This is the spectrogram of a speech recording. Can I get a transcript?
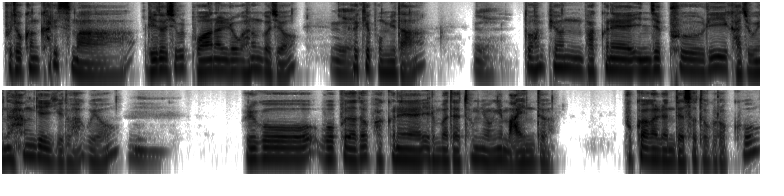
부족한 카리스마, 리더십을 보완하려고 하는 거죠. 예. 그렇게 봅니다. 예. 또 한편 박근혜 인재풀이 가지고 있는 한계이기도 하고요. 음. 그리고 무엇보다도 박근혜 이른바 대통령의 마인드, 북과 관련돼서도 그렇고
